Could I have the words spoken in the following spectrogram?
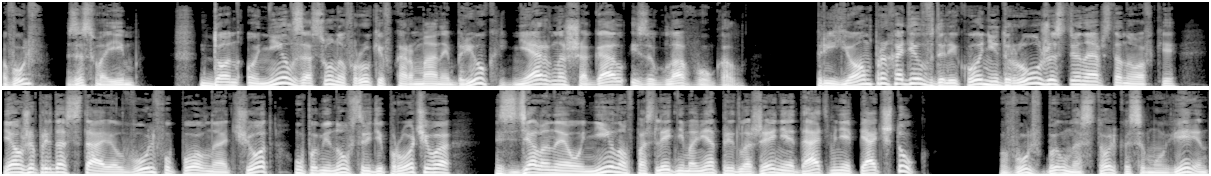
Вульф за своим. Дон О'Нил, засунув руки в карманы брюк, нервно шагал из угла в угол. Прием проходил в далеко не дружественной обстановке. Я уже предоставил Вульфу полный отчет, упомянув, среди прочего, сделанное О'Нилом в последний момент предложение дать мне пять штук. Вульф был настолько самоуверен,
